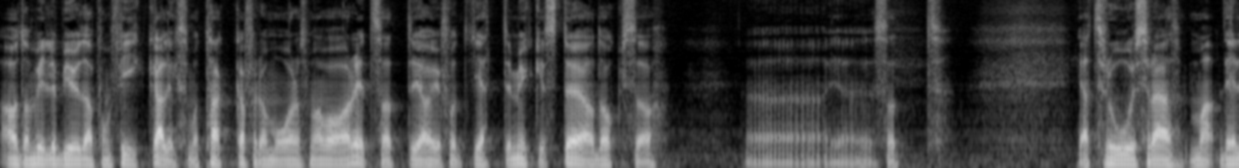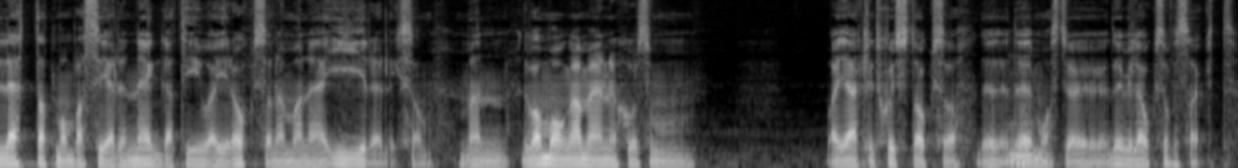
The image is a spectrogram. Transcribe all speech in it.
ja, de ville bjuda på en fika liksom och tacka för de åren som har varit. Så att jag har ju fått jättemycket stöd också. Eh, så att jag tror sådär, man, det är lätt att man bara ser det negativa i det också när man är i det liksom. Men det var många människor som var jäkligt schyssta också. Det, det måste jag ju, det vill jag också få sagt.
